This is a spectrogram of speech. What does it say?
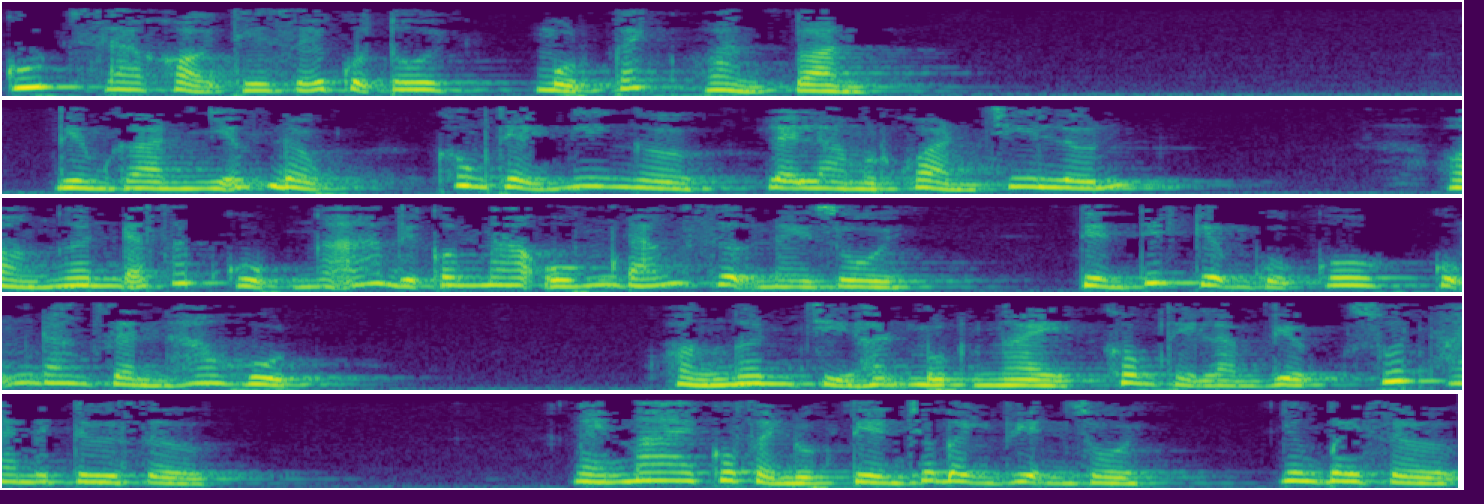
cút ra khỏi thế giới của tôi một cách hoàn toàn. Viêm gan nhiễm độc không thể nghi ngờ lại là một khoản chi lớn. Hoàng Ngân đã sắp cụp ngã vì con ma ốm đáng sợ này rồi, tiền tiết kiệm của cô cũng đang dần hao hụt. Hoàng Ngân chỉ hận một ngày không thể làm việc suốt 24 giờ. Ngày mai cô phải nộp tiền cho bệnh viện rồi, nhưng bây giờ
